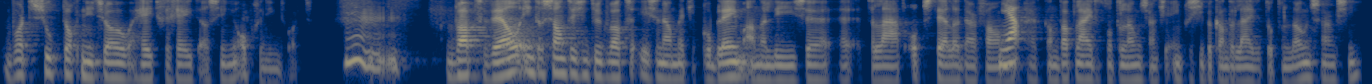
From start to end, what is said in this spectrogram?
wordt de soep toch niet zo heet gegeten als die nu opgediend wordt. Hmm. Wat wel interessant is natuurlijk, wat is er nou met die probleemanalyse, eh, te laat opstellen daarvan? Ja. Eh, kan dat leiden tot een loonsanctie? In principe kan dat leiden tot een loonsanctie.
